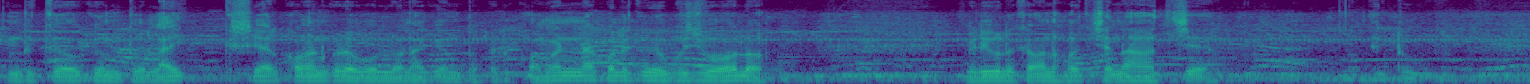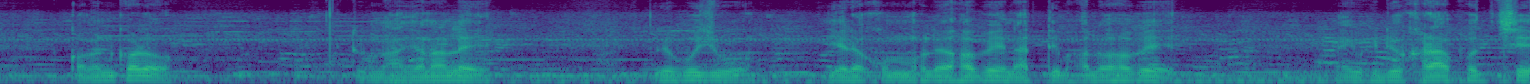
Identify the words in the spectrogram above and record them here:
কিন্তু কেউ কিন্তু লাইক শেয়ার কমেন্ট করে বলল না কিন্তু। কমেন্ট না করলে কেউ বুঝব বলো? ভিডিওগুলো কেমন হচ্ছে, না হচ্ছে, একটু কমেন্ট করো। একটু না জানালে বুঝব? এরকম হলে হবে, নাতি ভালো হবে ভিডিও খারাপ হচ্ছে?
